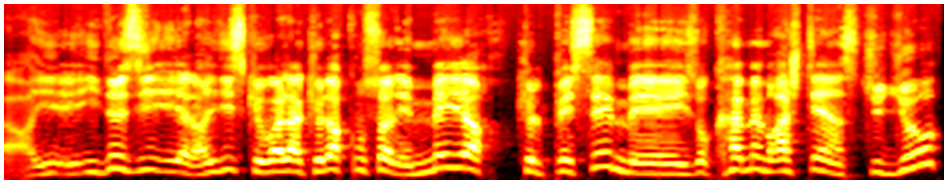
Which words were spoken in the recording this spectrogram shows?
alors ils, alors ils disent que voilà que leur console est meilleure que le PC, mais ils ont quand même racheté un studio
